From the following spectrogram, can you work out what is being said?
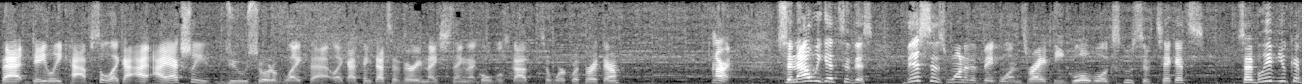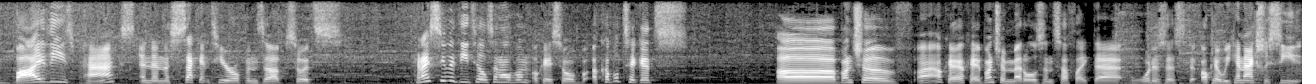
That daily capsule, like I, I actually do sort of like that. Like I think that's a very nice thing that Global's got to work with right there. All right, so now we get to this. This is one of the big ones, right? The global exclusive tickets. So I believe you could buy these packs, and then the second tier opens up. So it's. Can I see the details on all of them? Okay, so a couple tickets. Uh, a bunch of uh, okay, okay, a bunch of medals and stuff like that. What is this? Okay, we can actually see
